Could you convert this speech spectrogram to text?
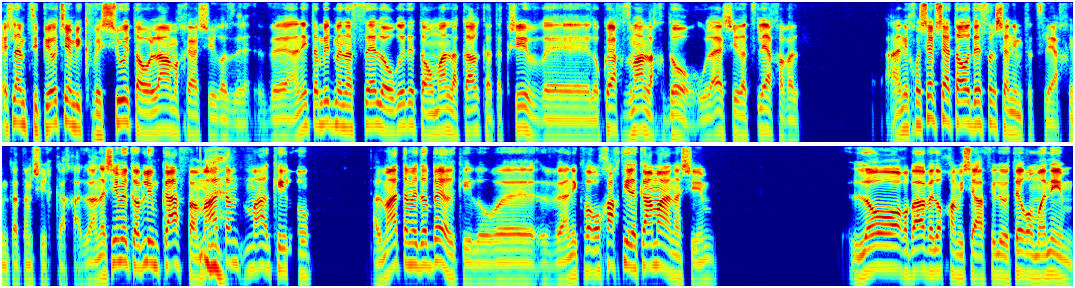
יש להם ציפיות שהם יכבשו את העולם אחרי השיר הזה. ואני תמיד מנסה להוריד את האומן לקרקע, תקשיב, אה, לוקח זמן לחדור, אולי השיר יצליח, אבל אני חושב שאתה עוד עשר שנים תצליח, אם אתה תמשיך ככה. אז אנשים מקבלים כאפה, מה אתה, מה, כאילו, על מה אתה מדבר, כאילו, ואני כבר הוכחתי לכמה אנשים, לא ארבעה ולא חמישה, אפילו יותר אומנים,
